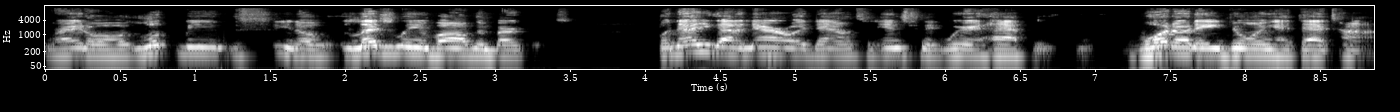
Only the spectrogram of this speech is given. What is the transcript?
right? Or look be you know, allegedly involved in burglaries. But now you got to narrow it down to the incident where it happened. What are they doing at that time?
